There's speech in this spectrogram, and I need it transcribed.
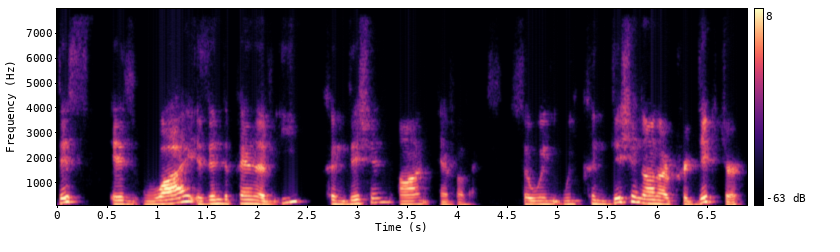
This is Y is independent of E condition on f of x. So we, we condition on our predictor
